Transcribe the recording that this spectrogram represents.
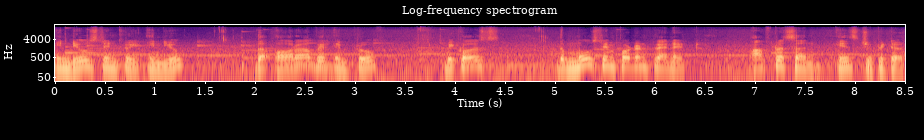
induced into in you the aura will improve because the most important planet after sun is jupiter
